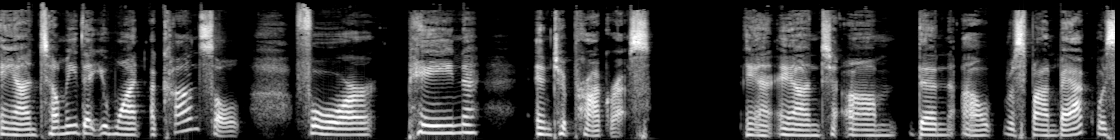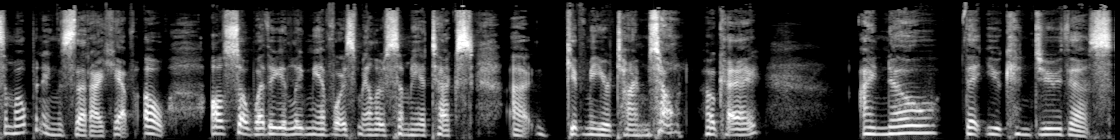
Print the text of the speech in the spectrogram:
and tell me that you want a consult for pain into progress. And, and um, then I'll respond back with some openings that I have. Oh, also, whether you leave me a voicemail or send me a text, uh, give me your time zone. Okay. I know that you can do this,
